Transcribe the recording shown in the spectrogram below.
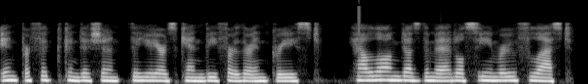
In perfect condition, the years can be further increased. How long does the metal seam roof last?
